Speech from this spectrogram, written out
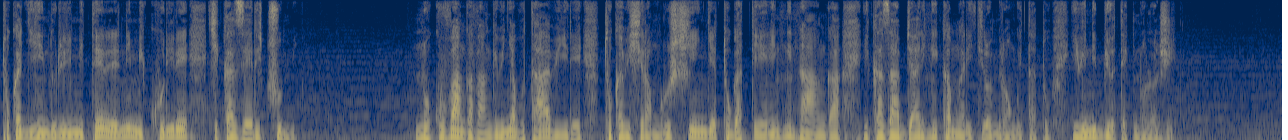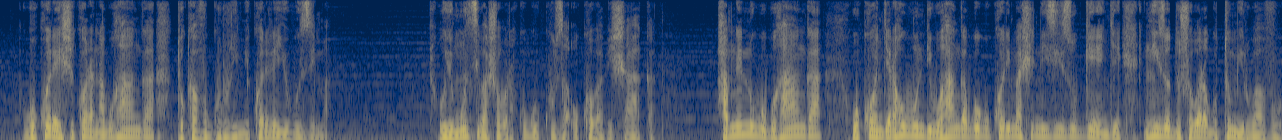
tukagihindurira imiterere n'imikurire kikazera icumi. Ni ukuvangavanga ibinyabutabire tukabishyira mu rushinge tugatera inka intanga ikazabyara inka ikamwa litiro mirongo itatu. Ibi ni biyotekinoloji gukoresha ikoranabuhanga tukavugurura imikorere y'ubuzima. Uyu munsi bashobora kugukuza uko babishaka. Hamwe n'ubu buhanga ukongeraho ubundi buhanga bwo gukora imashini zizi ubwenge nk'izo dushobora gutumira urubavu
